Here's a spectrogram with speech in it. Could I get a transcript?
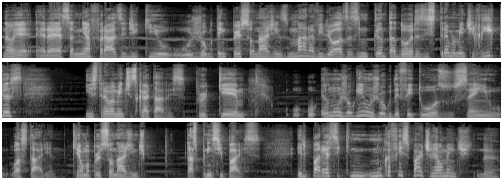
Não, é- era essa minha frase de que o, o jogo tem personagens maravilhosas, encantadoras, extremamente ricas e extremamente descartáveis. Porque eu não joguei um jogo defeituoso sem o, o Astarion, que é uma personagem tipo, das principais. Ele parece que nunca fez parte realmente. né?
